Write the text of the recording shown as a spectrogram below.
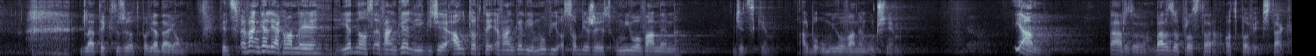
dla tych, którzy odpowiadają. Więc w Ewangeliach mamy jedną z Ewangelii, gdzie autor tej Ewangelii mówi o sobie, że jest umiłowanym dzieckiem albo umiłowanym uczniem. Jan. Bardzo, bardzo prosta odpowiedź, tak.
